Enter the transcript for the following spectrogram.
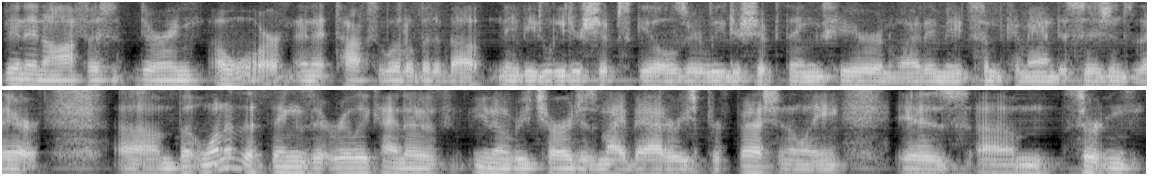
been in office during a war. And it talks a little bit about maybe leadership skills or leadership things here and why they made some command decisions there. Um, but one of the things that really kind of, you know, recharges my batteries professionally is um, certain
